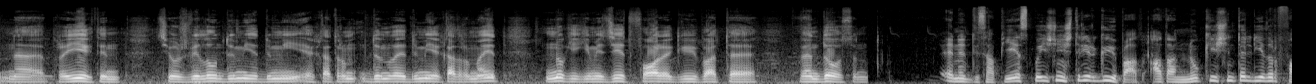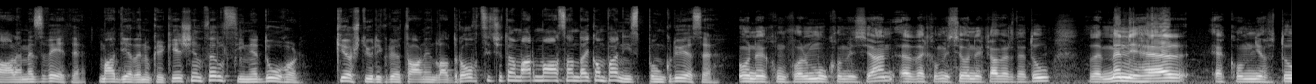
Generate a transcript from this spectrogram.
në projektin që u zhvillu n'2012-2014, nuk i kemi gjetë fare gypat të vendosur. E në disa pjesë ku ishin shtrirë gypat, ata nuk ishin të lidhur fare mes vete, madje edhe nuk e kishin thellësinë e duhur. Kjo shtyri kryetarin Lladrovci që të marrë masa ndaj kompanisë punëkryese. Unë e kom formu komision edhe komisioni e ka vërtetu dhe menjëherë e kom njoftu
